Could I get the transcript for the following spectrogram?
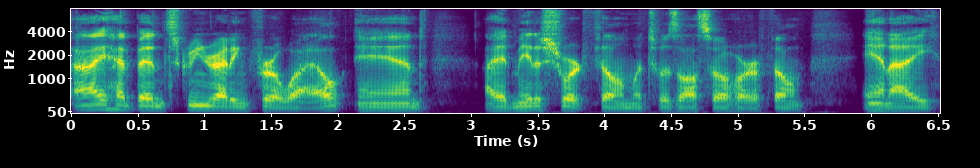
I had been screenwriting for a while, and I had made a short film, which was also a horror film, and I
